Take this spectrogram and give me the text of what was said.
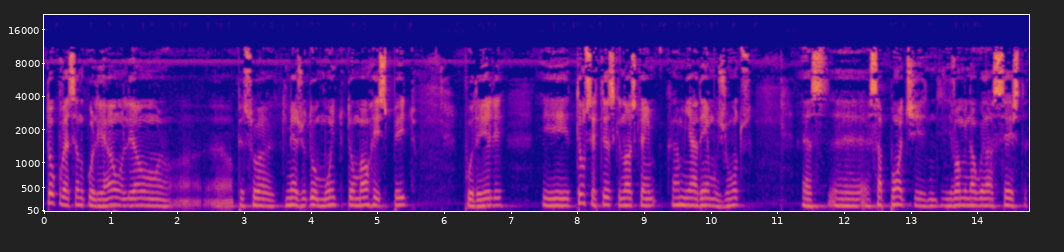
Estou conversando com o Leão, o Leão é uma pessoa que me ajudou muito, tenho o maior respeito por ele e tenho certeza que nós caminharemos juntos. Essa, é, essa ponte, vamos inaugurar sexta,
